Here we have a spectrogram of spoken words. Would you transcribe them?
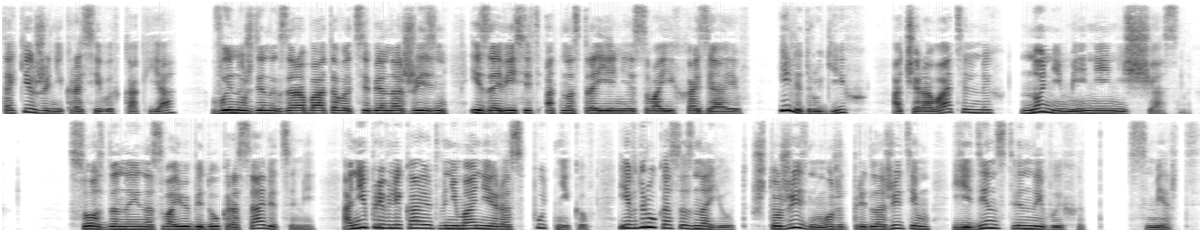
таких же некрасивых, как я, вынужденных зарабатывать себе на жизнь и зависеть от настроения своих хозяев, или других, очаровательных, но не менее несчастных. Созданные на свою беду красавицами, они привлекают внимание распутников и вдруг осознают, что жизнь может предложить им единственный выход — смерть.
